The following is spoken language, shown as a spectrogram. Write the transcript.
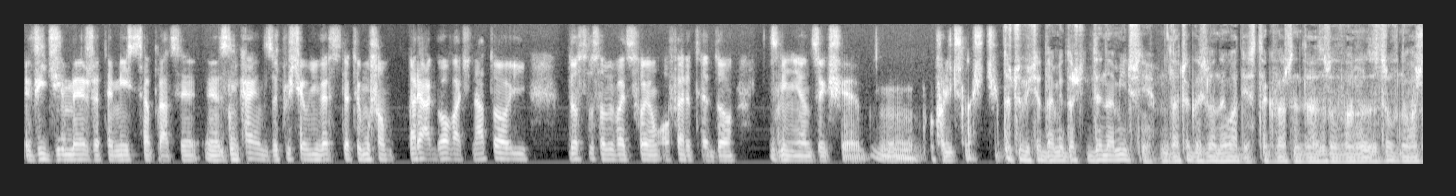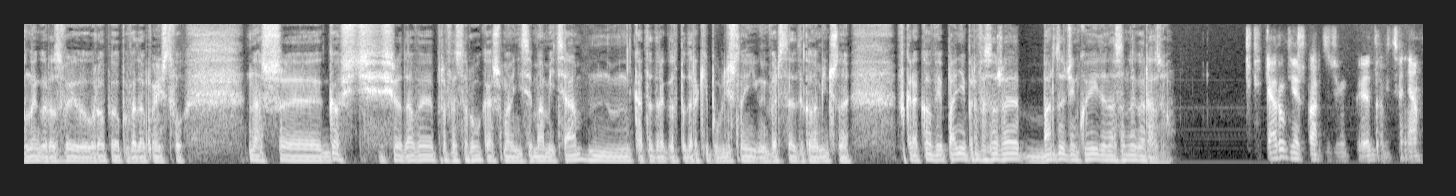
widzimy, że te miejsca pracy y, znikają. Więc oczywiście uniwersytety muszą reagować na to i dostosowywać swoją ofertę do zmieniających się mm, okoliczności. Oczywiście damy dość dynamicznie. Dlaczego Zielony Ład jest tak ważny dla zrównowa- zrównoważonego rozwoju Europy, opowiadał Państwu nasz e, gość środowy, profesor Łukasz Mamicy-Mamica, mm, Katedra Gospodarki Publicznej i Uniwersytet Ekonomiczny w Krakowie. Panie profesorze, bardzo dziękuję i do następnego razu. Ja również bardzo dziękuję. Do widzenia.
